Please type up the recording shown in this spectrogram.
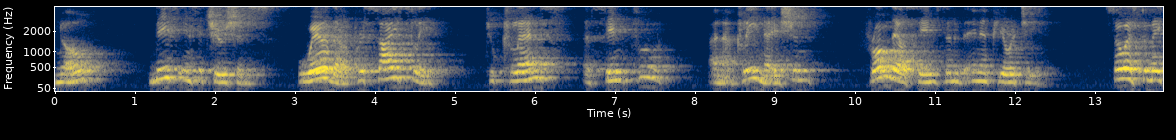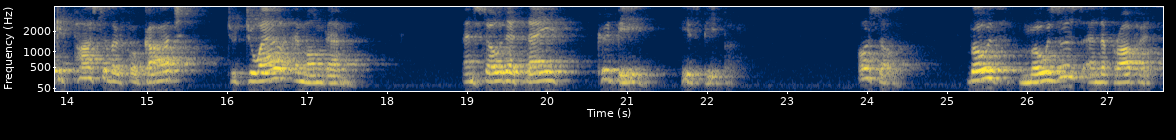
no, these institutions were there precisely to cleanse a sinful and unclean nation from their sins and impurity, so as to make it possible for God to dwell among them, and so that they could be his people. Also, both Moses and the prophets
